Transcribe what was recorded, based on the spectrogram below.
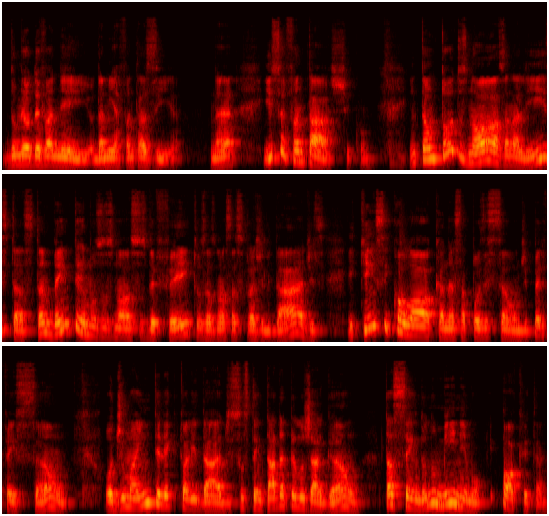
do meu devaneio, da minha fantasia. Né? Isso é fantástico. Então, todos nós, analistas, também temos os nossos defeitos, as nossas fragilidades, e quem se coloca nessa posição de perfeição ou de uma intelectualidade sustentada pelo jargão está sendo, no mínimo, hipócrita.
